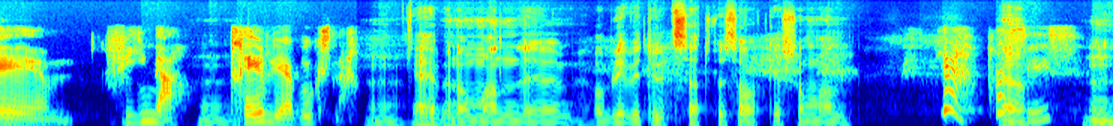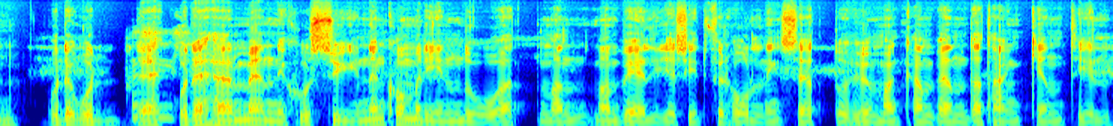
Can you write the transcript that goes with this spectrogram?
eh, fina, mm. trevliga vuxna. Mm. Även om man eh, har blivit utsatt för saker som man Ja, precis. Ja. Mm. Och, det, och, precis. Det, och det här människosynen kommer in då, att man, man väljer sitt förhållningssätt och hur man kan vända tanken till,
